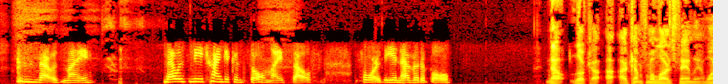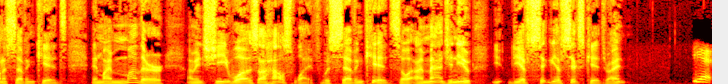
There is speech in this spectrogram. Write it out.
that was my that was me trying to console myself for the inevitable. Now, look, I, I come from a large family. I'm one of seven kids. And my mother, I mean, she was a housewife with seven kids. So I imagine you, you do you have six, you have six kids, right? Yes.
